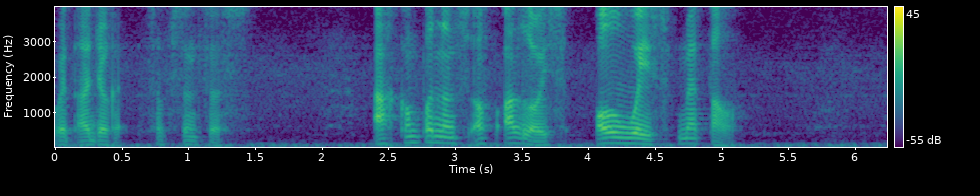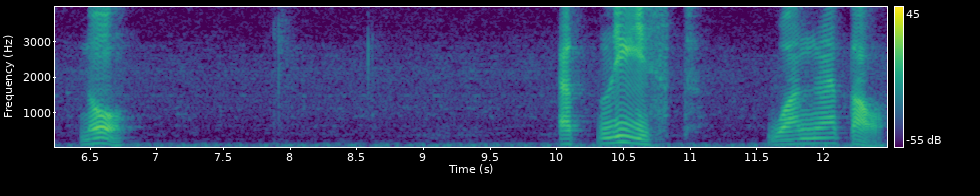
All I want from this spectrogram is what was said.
with other substances. Are components of alloys always metal? No. At least one metal.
